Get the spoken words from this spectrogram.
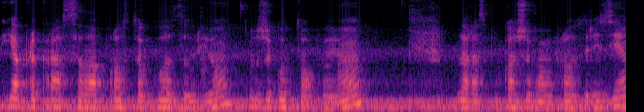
Я прикрасила просто глазур'ю, вже готовою. Зараз покажу вам в розрізі.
